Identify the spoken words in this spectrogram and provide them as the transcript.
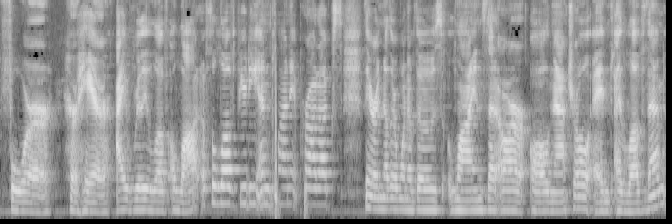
for her hair. I really love a lot of the Love Beauty and Planet products. They're another one of those lines that are all natural and I love them.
